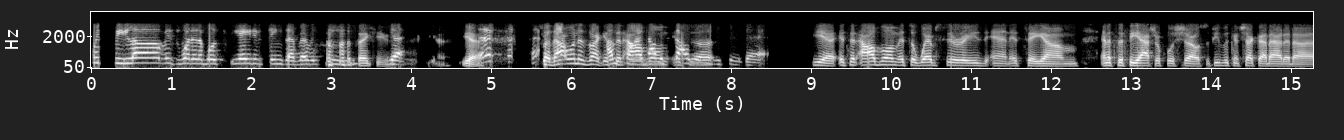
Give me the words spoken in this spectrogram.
Which we love is one of the most creative things I've ever seen. Thank you. Yeah. Yeah. yeah. So that one is like it's I'm an sorry, album. It's a, yeah, it's an album, it's a web series, and it's a um and it's a theatrical show. So people can check that out at uh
